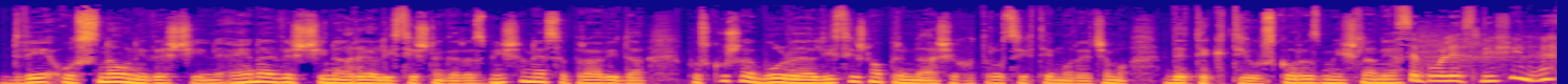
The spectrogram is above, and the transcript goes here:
dve osnovni veščini. Ena je veščina realističnega razmišljanja, se pravi, da poskušajo bolj realistično pri naših otrocih, temu rečemo detektivsko razmišljanje. Se bolje sliši, ne?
